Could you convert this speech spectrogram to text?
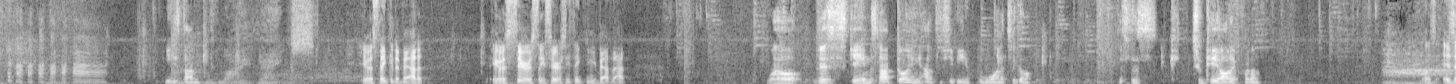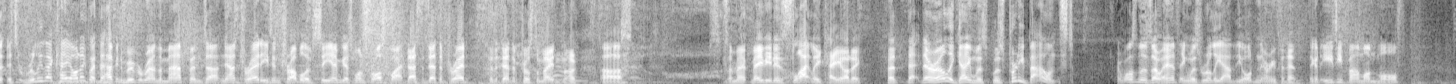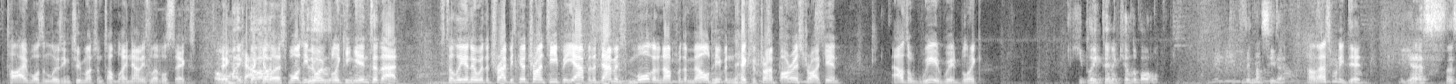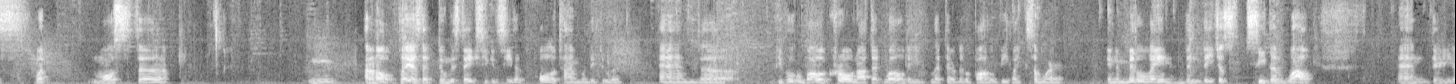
He's done. He was thinking about it. He was seriously, seriously thinking about that. Well, this game is not going how TTB wanted to go. This is too chaotic for them. Well, is- it, is it really that chaotic? Like they're having to move around the map, and uh, now Dread, he's in trouble. If CM gets one Frostbite, that's the death of Dread for the death of Crystal Maiden, though. Uh, so ma- maybe it is slightly chaotic, but th- their early game was, was pretty balanced. It wasn't as though anything was really out of the ordinary for them. They got easy farm on Morph. Tide wasn't losing too much on top lane. Now he's level 6. Oh and my God. Calculus, what's he This doing blinking into that? Stelina with the trap. He's going to try and TP out, but the damage is more than enough for the meld. Even Nexus trying to burrow strike in. That was a weird, weird blink. He blinked in and killed the bottle. If you did not see that. Oh, that's what he did. Yes, that's what most. Uh, mm, I don't know. Players that do mistakes, you can see that all the time when they do it. And uh, people who bottle crow not that well, they let their little bottle be like somewhere in the middle lane, and then they just see them wow. And they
